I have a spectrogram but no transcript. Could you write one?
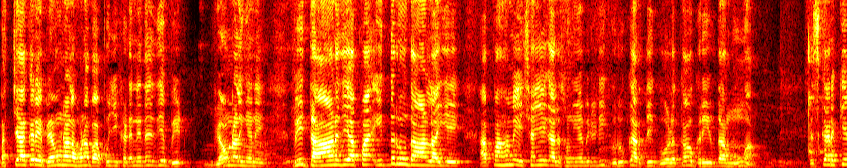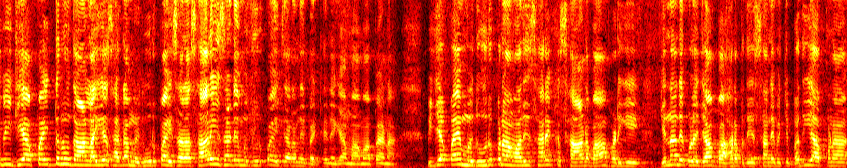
ਬੱਚਾ ਘਰੇ ਵਿਆਹਣ ਵਾਲਾ ਹੋਣਾ, ਬਾਪੂ ਜੀ ਖੜੇ ਨੇ ਤੇ ਜੇ ਵਿਆਹਣ ਵਾਲੀਆਂ ਨੇ, ਵੀ ਦਾਨ ਜੇ ਆਪਾਂ ਇੱਧਰ ਨੂੰ ਦਾਨ ਲਾਈਏ, ਆਪਾਂ ਹਮੇਸ਼ਾ ਇਹ ਗੱਲ ਸੁਣੀ ਆ ਵੀ ਜਿਹੜੀ ਗੁਰੂ ਘਰ ਦੀ ਗੋਲਕ ਆ, ਉਹ ਗਰੀਬ ਦਾ ਮੂੰਹ ਆ। ਇਸ ਕਰਕੇ ਵੀ ਜੇ ਆਪਾਂ ਇੱਧਰ ਨੂੰ ਦਾਨ ਲਾਈਏ, ਸਾਡਾ ਮਜ਼ਦੂਰ ਭਾਈਚਾਰਾ, ਸਾਰੇ ਹੀ ਸਾਡੇ ਮਜ਼ਦੂਰ ਭਾਈਚਾਰਿਆਂ ਦੇ ਬੈਠੇ ਨੇ ਗਿਆ ਮਾਮਾ ਭੈਣਾਂ। ਵੀ ਜੇ ਆਪਾਂ ਇਹ ਮਜ਼ਦੂਰ ਭਰਾਵਾਂ ਦੀ ਸਾਰੇ ਕਿਸਾਨ ਬਾਹ ਫੜੀਏ, ਜਿਨ੍ਹਾਂ ਦੇ ਕੋਲੇ ਜਾਂ ਬਾਹਰ ਵਿਦੇਸ਼ਾਂ ਦੇ ਵਿੱਚ ਵਧੀਆ ਆਪਣਾ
